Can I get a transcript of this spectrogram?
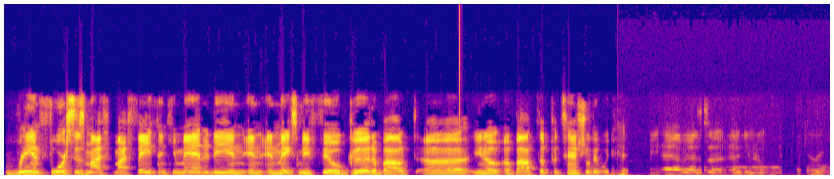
reinforces my my faith in humanity and, and, and makes me feel good about uh, you know about the potential that we, have as a you know world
